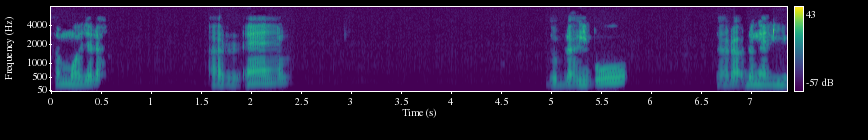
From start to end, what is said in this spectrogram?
sama je lah RM 12,000 darab dengan 5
